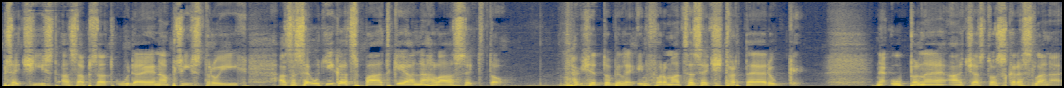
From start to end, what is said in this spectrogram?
přečíst a zapsat údaje na přístrojích a zase utíkat zpátky a nahlásit to. Takže to byly informace ze čtvrté ruky. Neúplné a často zkreslené.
